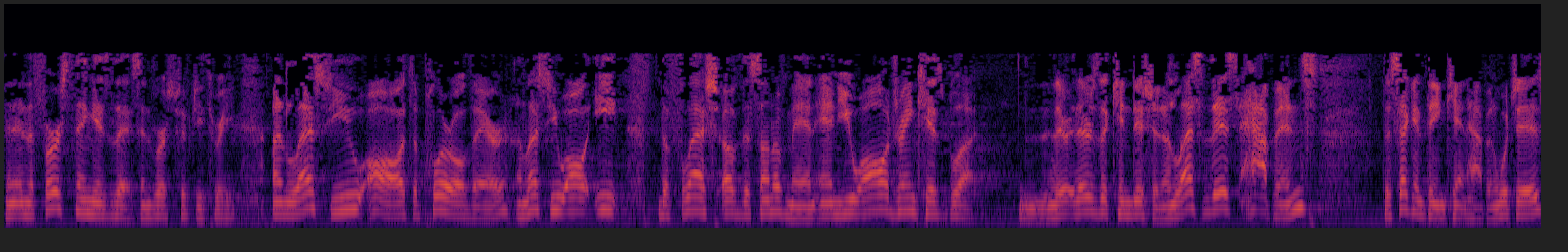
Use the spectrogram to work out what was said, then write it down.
And the first thing is this in verse 53. Unless you all, it's a plural there, unless you all eat the flesh of the Son of Man and you all drink his blood. There, there's the condition. Unless this happens, the second thing can't happen, which is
